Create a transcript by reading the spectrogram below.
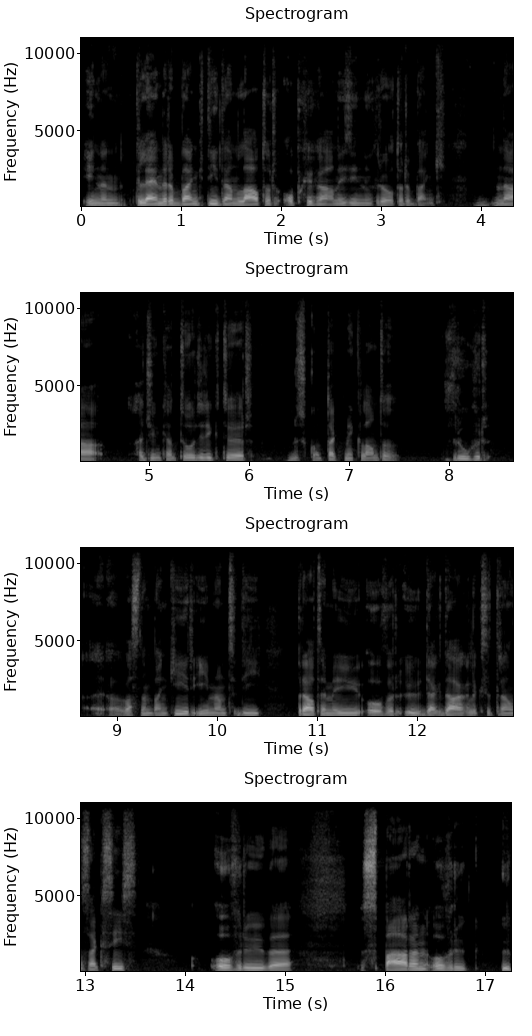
in een kleinere bank die dan later opgegaan is in een grotere bank. Na adjunct kantoordirecteur dus contact met klanten. Vroeger uh, was een bankier iemand die praatte met u over uw dagdagelijkse transacties, over uw uh, sparen, over uw, uw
